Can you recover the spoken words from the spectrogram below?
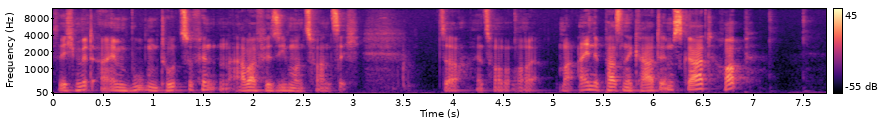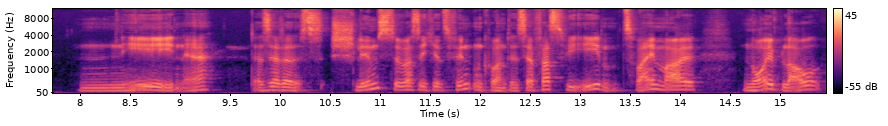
sich mit einem Buben tot zu finden, aber für 27. So, jetzt wir mal eine passende Karte im Skat, hopp, nee, ne, das ist ja das Schlimmste, was ich jetzt finden konnte, ist ja fast wie eben, zweimal Neublau,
